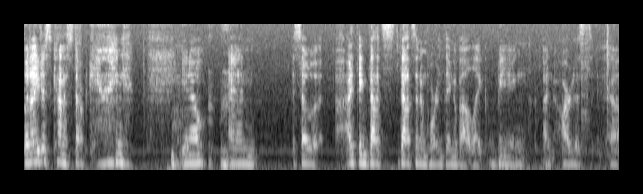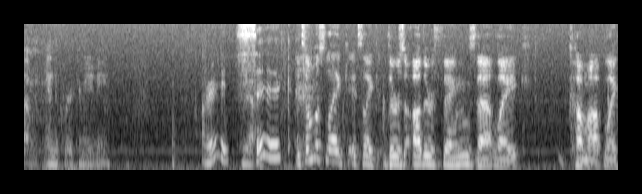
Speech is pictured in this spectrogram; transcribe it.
but I just kind of stopped caring, you know, and so I think that's that's an important thing about like being an artist um, in the queer community. All right. Yeah. Sick. it's almost like it's like there's other things that like come up like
